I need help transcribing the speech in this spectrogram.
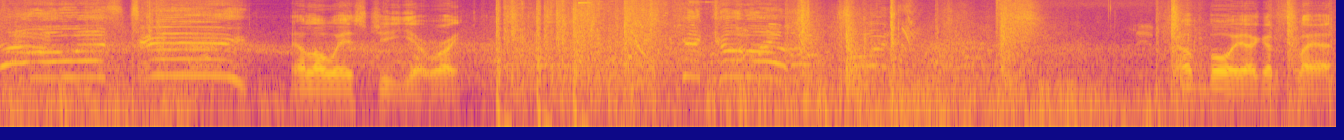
LOST! LOSG, yeah, right. Get cover! Oh boy, I got a flat.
